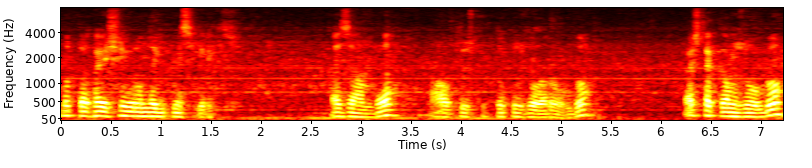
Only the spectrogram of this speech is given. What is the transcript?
Mutlaka işin yolunda gitmesi gerekir. Kazandı. 649 dolar oldu. Kaç dakikamız oldu?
